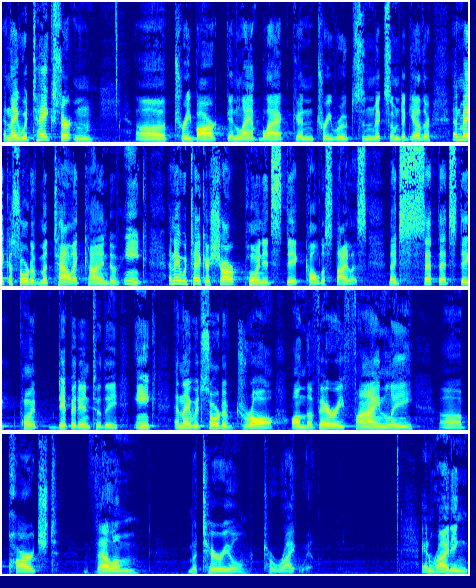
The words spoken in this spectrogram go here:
and they would take certain uh, tree bark and lamp black and tree roots and mix them together and make a sort of metallic kind of ink. And they would take a sharp pointed stick called a stylus. They'd set that stick point, dip it into the ink, and they would sort of draw on the very finely uh, parched vellum material to write with. And writing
